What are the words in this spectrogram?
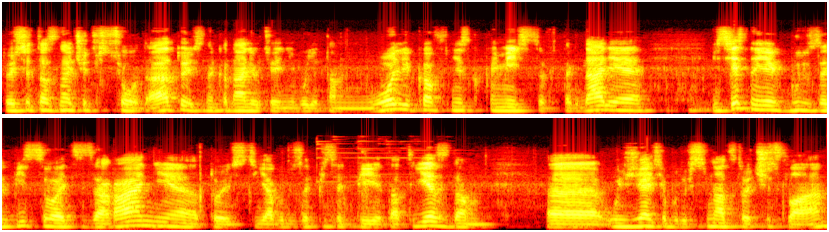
то есть это значит все, да, то есть на канале у тебя не будет там роликов несколько месяцев и так далее. Естественно, я их буду записывать заранее, то есть я буду записывать перед отъездом. Э, уезжать я буду 17 числа,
